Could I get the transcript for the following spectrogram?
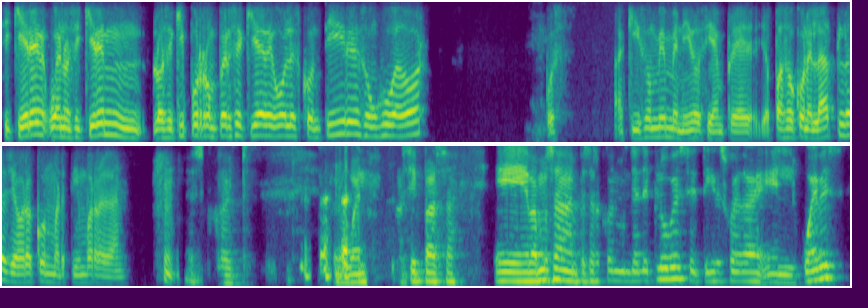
Si quieren, bueno, si quieren los equipos romper sequía de goles con Tigres o un jugador, pues aquí son bienvenidos siempre. Ya pasó con el Atlas y ahora con Martín Barragán. Es correcto. Pero bueno, así pasa. Eh, vamos a empezar con el Mundial de Clubes. El Tigres juega el jueves,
